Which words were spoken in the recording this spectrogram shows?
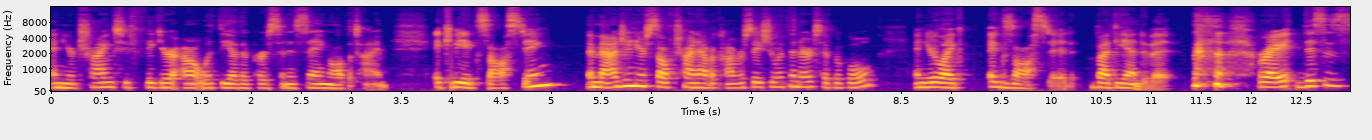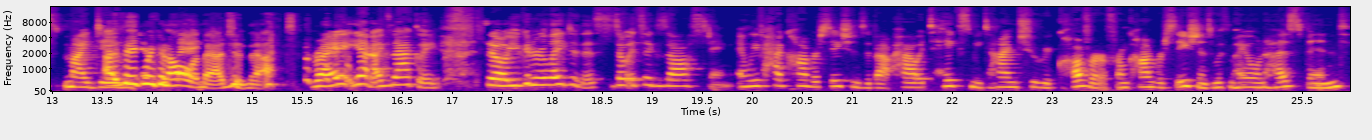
and you're trying to figure out what the other person is saying all the time. It can be exhausting. Imagine yourself trying to have a conversation with a neurotypical and you're like exhausted by the end of it right? This is my daily. I think we can all imagine that. right? Yeah, exactly. So you can relate to this. So it's exhausting. And we've had conversations about how it takes me time to recover from conversations with my own husband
